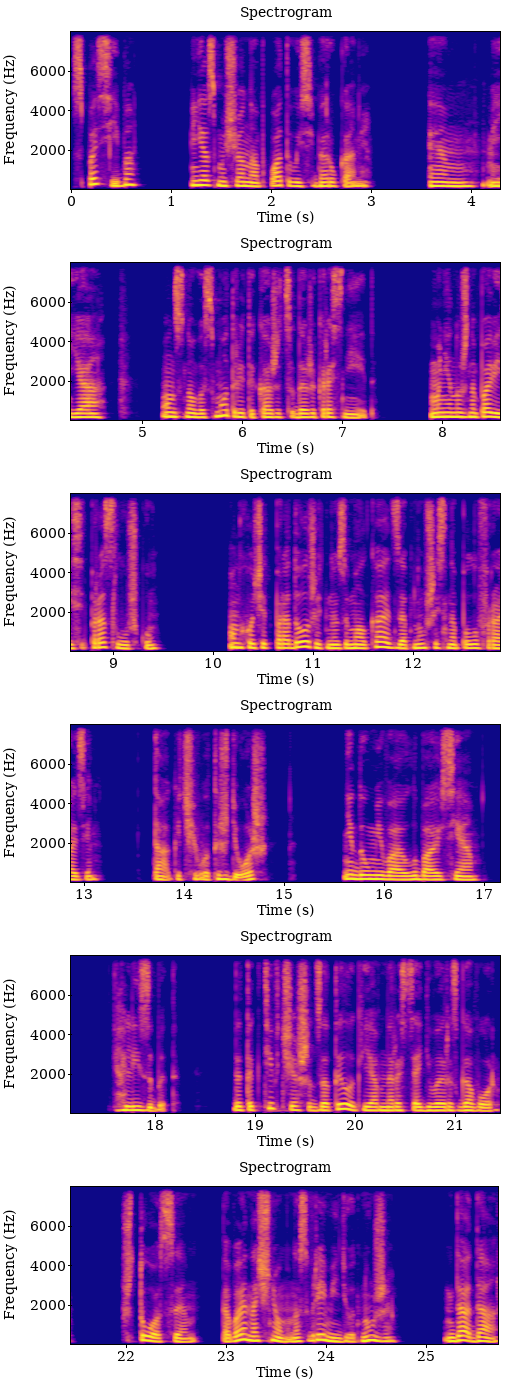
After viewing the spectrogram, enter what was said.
«Спасибо». Я смущенно обхватываю себя руками. «Эм, я...» Он снова смотрит и, кажется, даже краснеет. «Мне нужно повесить прослушку». Он хочет продолжить, но замолкает, запнувшись на полуфразе. «Так, и чего ты ждешь? Недоумеваю, улыбаюсь я. «Элизабет». Детектив чешет затылок, явно растягивая разговор. «Что, Сэм? Давай начнем, у нас время идет, ну же». «Да, да.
